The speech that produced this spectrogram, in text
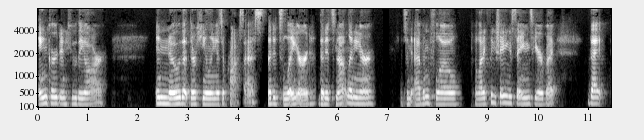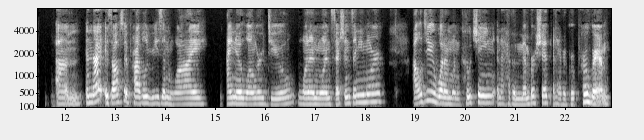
anchored in who they are and know that their healing is a process, that it's layered, that it's not linear, it's an ebb and flow. A lot of cliche sayings here, but that, um, and that is also probably reason why I no longer do one on one sessions anymore. I'll do one on one coaching and I have a membership and I have a group program.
